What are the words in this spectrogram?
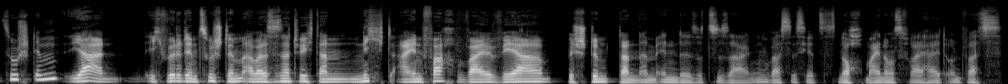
zustimmen? Ja, ich würde dem zustimmen, aber das ist natürlich dann nicht einfach, weil wer bestimmt dann am Ende sozusagen, was ist jetzt noch Meinungsfreiheit und was,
